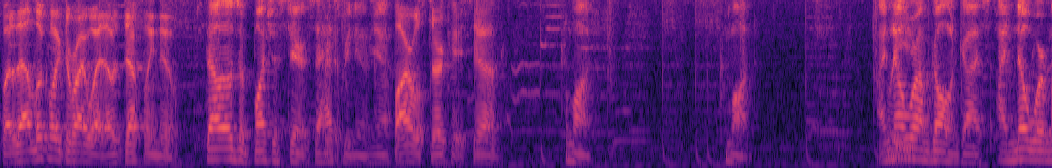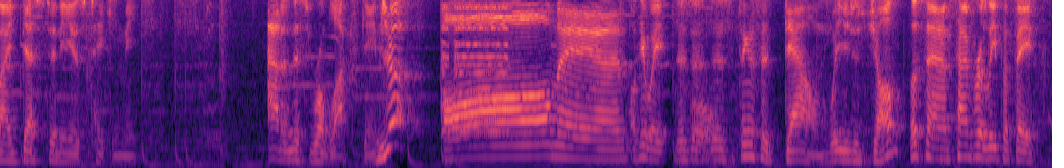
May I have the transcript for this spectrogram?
But that looked like the right way. That was definitely new. That was a bunch of stairs. That has to be new. Yeah. Spiral staircase, yeah. Come on. Come on. I know where I'm going, guys. I know where my destiny is taking me. Out of this Roblox game. Yup. Oh man. Okay, wait. There's a Oh. there's a thing that says down. Wait, you just jump? Listen, Adam, it's time for a leap of faith.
